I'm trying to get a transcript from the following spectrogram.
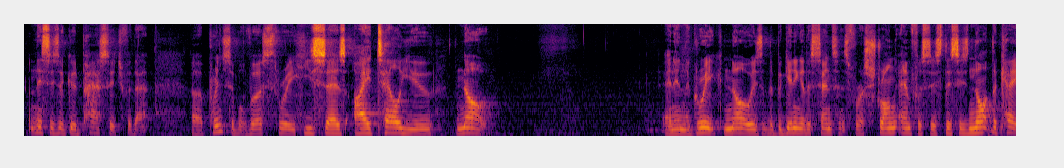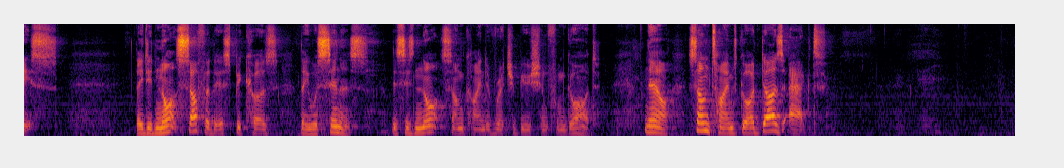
And this is a good passage for that uh, principle. Verse 3, he says, I tell you no. And in the Greek, no is at the beginning of the sentence for a strong emphasis. This is not the case. They did not suffer this because they were sinners. This is not some kind of retribution from God. Now, sometimes God does act,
